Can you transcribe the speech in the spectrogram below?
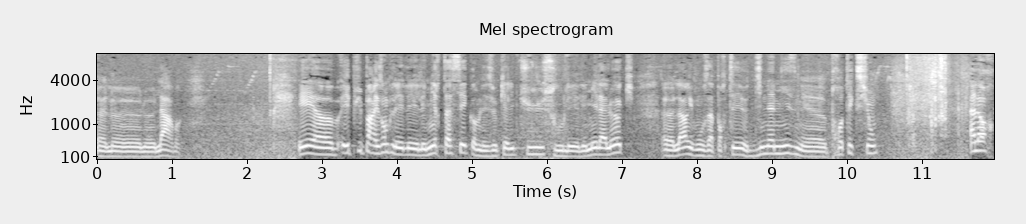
euh, l'arbre. Et, puis par exemple les, les, myrtacées comme les eucalyptus ou les, les mélaleuques, là ils vont vous apporter dynamisme et protection. Alors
